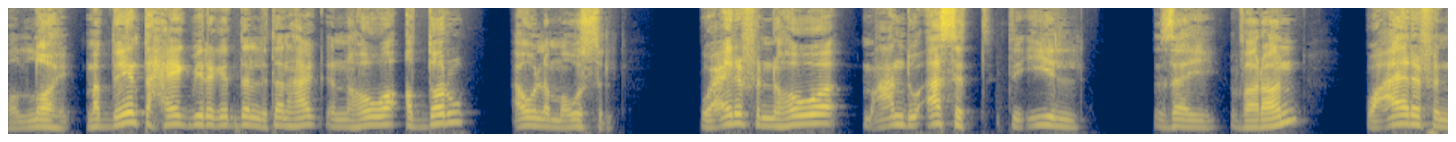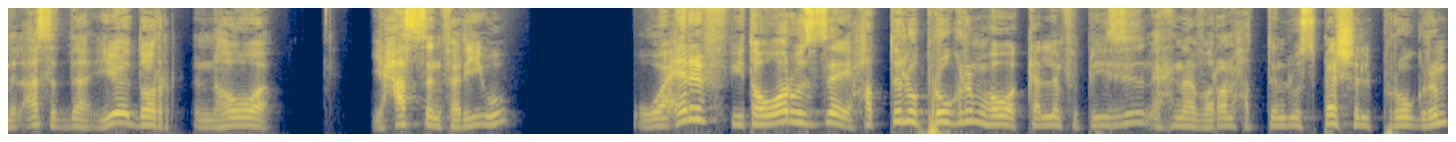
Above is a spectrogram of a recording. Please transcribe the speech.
والله مبدئيا تحيه كبيرة جدا لتنهاج ان هو قدره أول لما وصل. وعرف ان هو عنده asset تقيل زي فاران وعارف ان ال asset ده يقدر ان هو يحسن فريقه وعرف يطوره إزاي. حط له program هو اتكلم في pre-season إحنا فاران حاطين له special program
